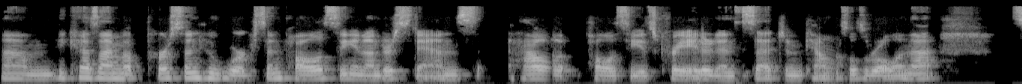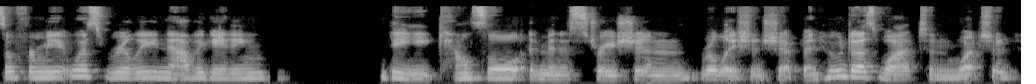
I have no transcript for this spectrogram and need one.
um, because I'm a person who works in policy and understands how policy is created and set and council's role in that. So for me, it was really navigating the council administration relationship and who does what and what should,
